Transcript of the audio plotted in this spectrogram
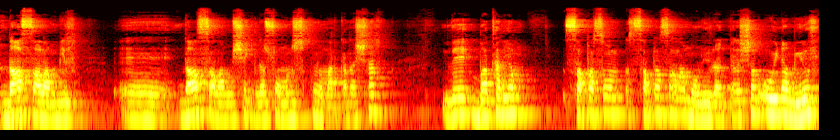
daha sağlam bir e, daha sağlam bir şekilde somunu sıkıyorum arkadaşlar. Ve bataryam sapasağlam, sapasağlam oluyor arkadaşlar oynamıyor.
